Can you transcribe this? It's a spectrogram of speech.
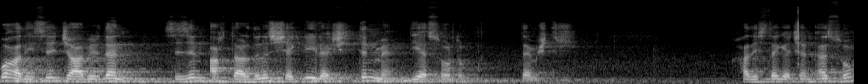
bu hadisi Cabir'den sizin aktardığınız şekliyle işittin mi diye sordum demiştir. Hadiste geçen Esum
